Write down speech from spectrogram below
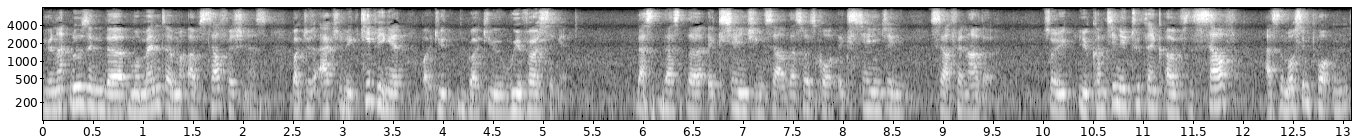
you're not losing the momentum of selfishness but you're actually keeping it but you but you reversing it. That's that's the exchanging self. That's what's called exchanging self and other. So you, you continue to think of the self as the most important,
